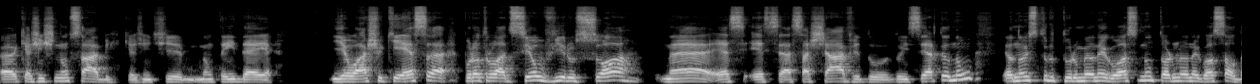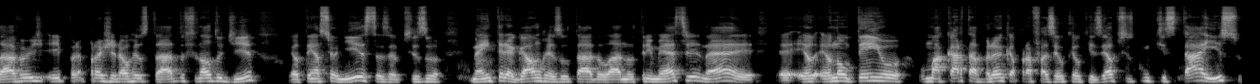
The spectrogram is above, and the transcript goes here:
uh, que a gente não sabe, que a gente não tem ideia. E eu acho que essa, por outro lado, se eu viro só né, essa, essa chave do, do incerto, eu não, eu não estruturo meu negócio não torno meu negócio saudável e, e para gerar o resultado. No final do dia, eu tenho acionistas, eu preciso né, entregar um resultado lá no trimestre, né? Eu, eu não tenho uma carta branca para fazer o que eu quiser, eu preciso conquistar isso.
